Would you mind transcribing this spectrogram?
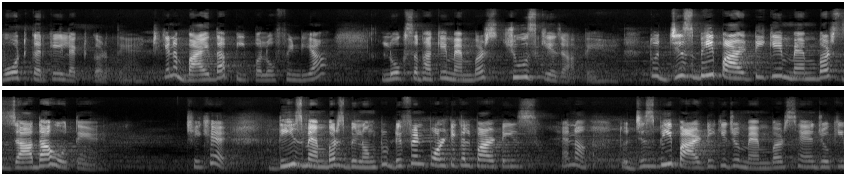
वोट करके इलेक्ट करते हैं, ठीक है ना? By the people of India Lok Sabha के मेंबर्स चूज़ किए जाते हैं। तो जिस भी पार्टी के मेंबर्स ज़्यादा होते हैं, ठीक है? These members belong to different political parties है ना? तो जिस भी पार्टी के जो मेंबर्स हैं, जो कि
